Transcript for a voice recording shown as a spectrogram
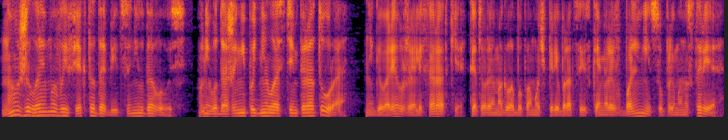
Но желаемого эффекта добиться не удалось. У него даже не поднялась температура – не говоря уже о лихорадке, которая могла бы помочь перебраться из камеры в больницу при монастыре,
